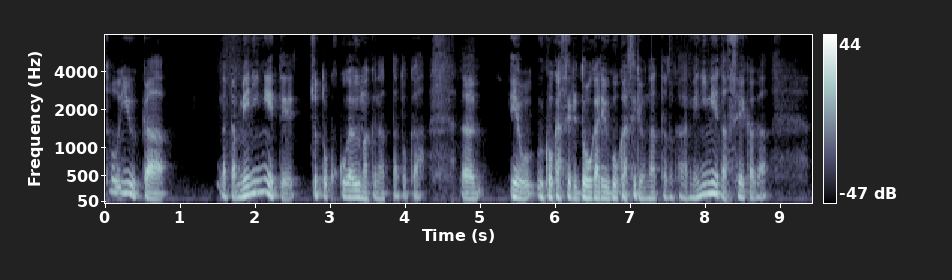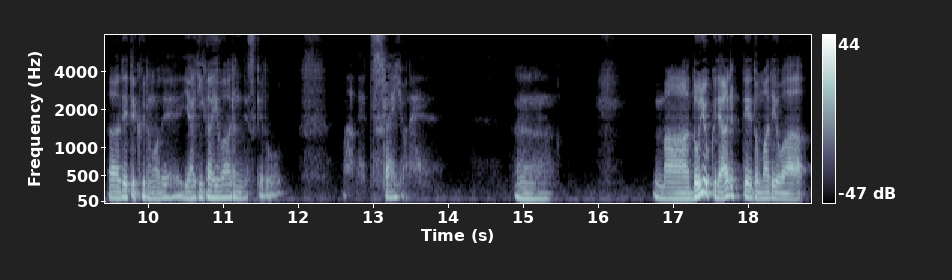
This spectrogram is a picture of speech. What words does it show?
というか、なんか目に見えてちょっとここが上手くなったとか、絵を動かせる、動画で動かせるようになったとか、目に見えた成果が出てくるので、やりがいはあるんですけど、まあね、辛いよね。うん。まあ、努力である程度までは、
